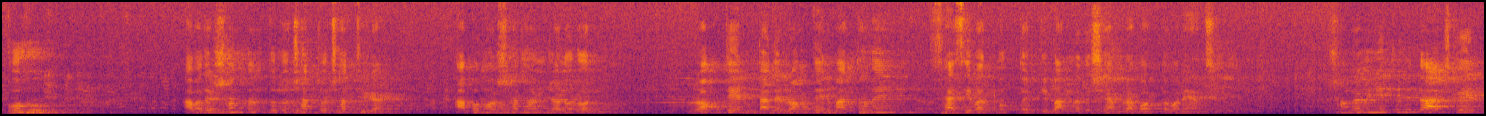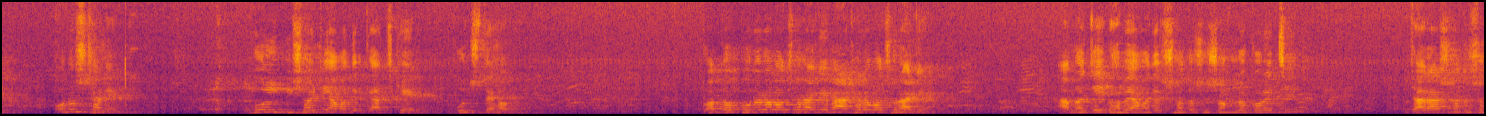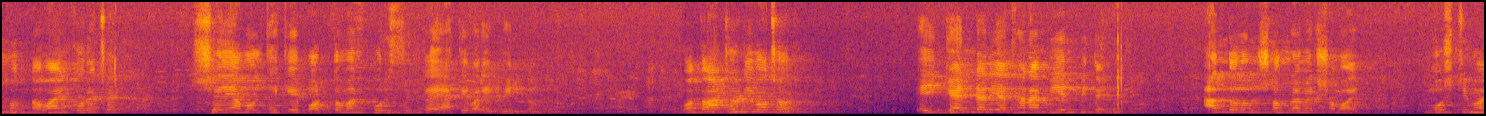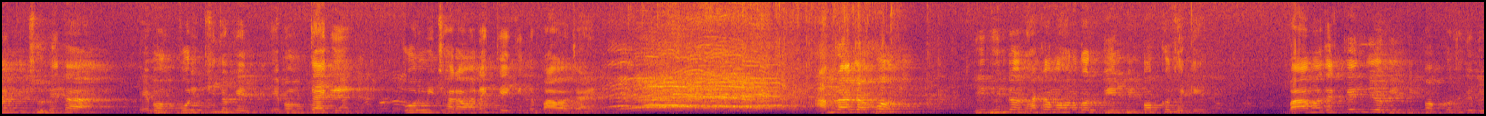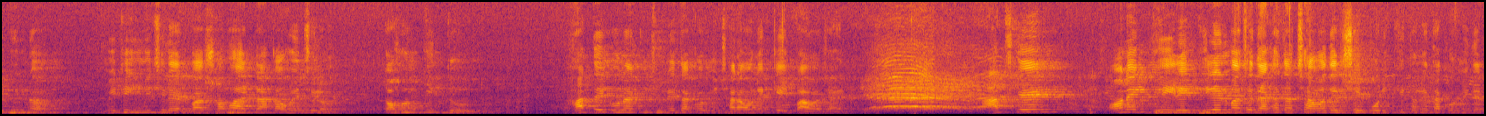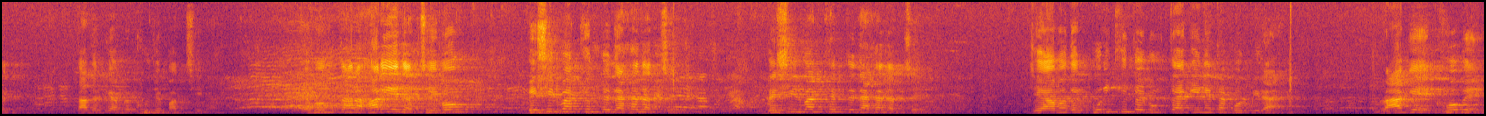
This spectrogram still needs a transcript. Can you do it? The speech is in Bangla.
বহু আমাদের সন্তানতুল্য ছাত্রছাত্রীরা, আপামর সাধারণ জনগণ রক্তের, তাদের রক্তের মাধ্যমে ফ্যাসিবাদ মুক্ত একটি বাংলাদেশে আমরা বর্তমানে আছি। সংগ্রামী নেতৃবৃন্দ, আজকের অনুষ্ঠানের মূল বিষয়টি আমাদেরকে আজকে বুঝতে হবে। গত পনেরো বছর আগে বা আঠারো বছর আগে আমরা যেইভাবে আমাদের সদস্য সংগ্রহ করেছি, যারা সদস্যপদ নবায়ন করেছেন, সেই আমল থেকে বর্তমান পরিস্থিতিটা একেবারেই ভিন্ন। গত আঠারোটি বছর এই গ্যান্ডারিয়া থানা বিএনপিতে আন্দোলন সংগ্রামের সময় মুষ্টিময় কিছু নেতা এবং পরীক্ষিতকে এবং ত্যাগী কর্মী ছাড়া অনেককেই কিন্তু পাওয়া যায় আমরা যখন বিভিন্ন ঢাকা মহানগর বিএনপির পক্ষ থেকে বা আমাদের কেন্দ্রীয় বিএনপির পক্ষ থেকে বিভিন্ন মিটিং মিছিলের বা সভায় ডাকা হয়েছিল, তখন কিন্তু হাতে গোনা কিছু নেতাকর্মী ছাড়া অনেককেই পাওয়া যায় আজকে অনেক ভিড়, এই ভিড়ের মাঝে দেখা যাচ্ছে আমাদের সেই পরীক্ষিত নেতাকর্মীদের, তাদেরকে আমরা খুঁজে পাচ্ছি না। এবং তারা হারিয়ে যাচ্ছে এবং বেশিরভাগ ক্ষেত্রে দেখা যাচ্ছে, বেশিরভাগ ক্ষেত্রে দেখা যাচ্ছে যে আমাদের পরীক্ষিত এবং ত্যাগী নেতাকর্মীরা রাগে, ক্ষোভে,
